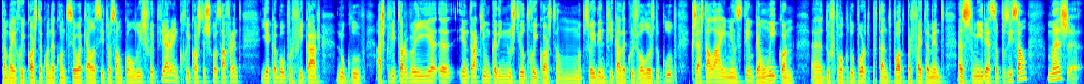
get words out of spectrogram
também Rui Costa quando aconteceu aquela situação com o Luís Felipe Vieira, em que Rui Costa chegou-se à frente e acabou por ficar no clube. Acho que Vitor Bahia uh, entra aqui um bocadinho no estilo de Rui Costa, uma pessoa identificada com os valores do clube, que já está lá há imenso tempo, é um ícone uh, do Futebol Clube do Porto, portanto pode perfeitamente assumir essa posição, mas... Uh,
